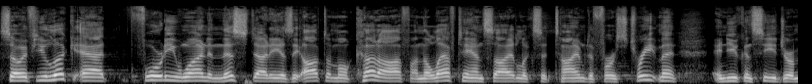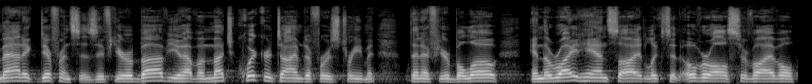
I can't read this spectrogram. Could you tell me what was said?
So if you look at 41 in this study as the optimal cutoff on the left hand side looks at time to first treatment, and you can see dramatic differences. If you're above, you have a much quicker time to first treatment than if you're below. And the right hand side looks at overall survival,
